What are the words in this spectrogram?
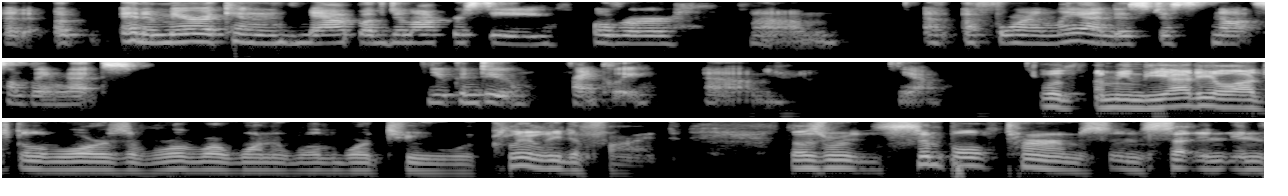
a, a an American map of democracy over um, a, a, foreign land is just not something that you can do, frankly. Um, yeah. Well, I mean, the ideological wars of World War One and World War Two were clearly defined. Those were simple terms in, in, in,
